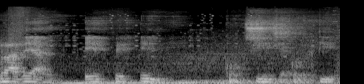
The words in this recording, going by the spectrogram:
Radial FM, Conciencia Colectiva.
